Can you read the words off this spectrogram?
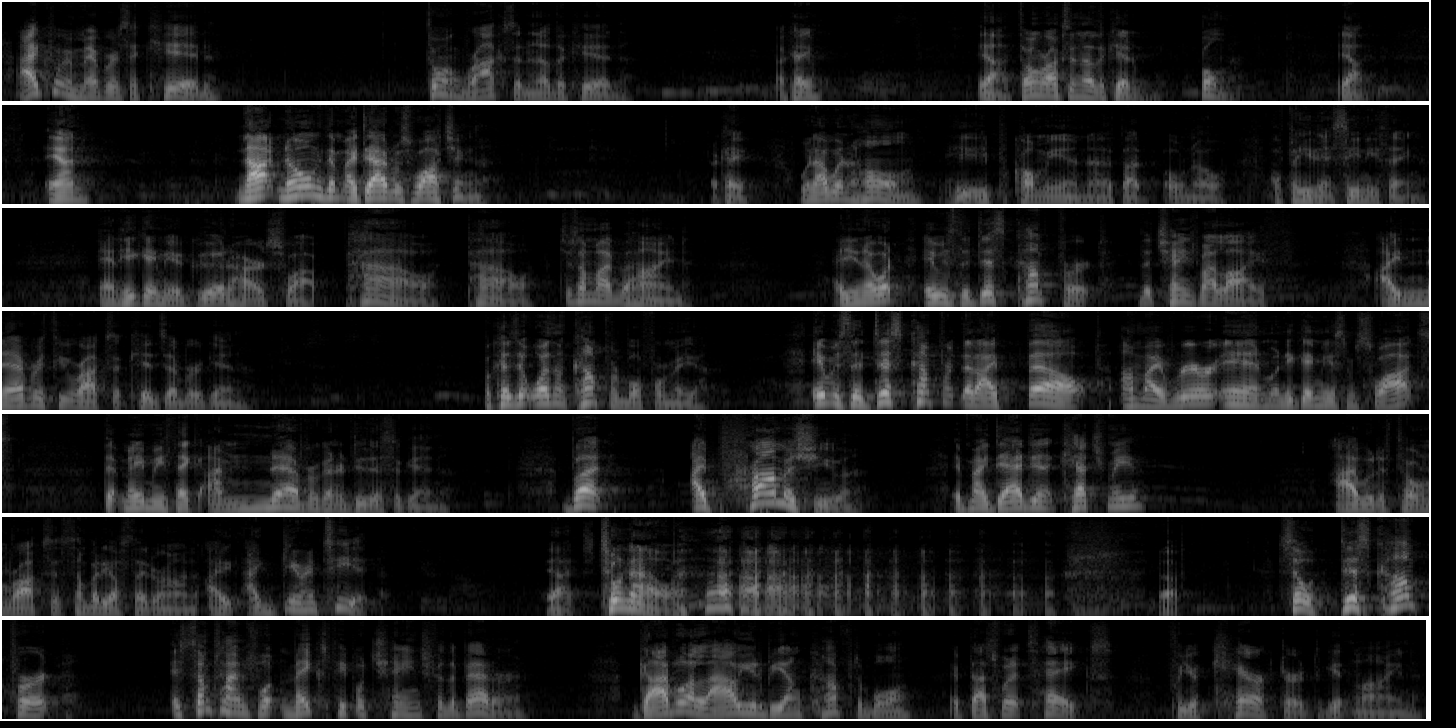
I can remember as a kid throwing rocks at another kid. Okay? Yeah, throwing rocks at another kid. Boom. Yeah. And not knowing that my dad was watching. Okay, when I went home, he, he called me in, and I thought, oh no, hopefully he didn't see anything. And he gave me a good hard swap. Pow, pow, just on my behind. And you know what? It was the discomfort that changed my life. I never threw rocks at kids ever again because it wasn't comfortable for me. It was the discomfort that I felt on my rear end when he gave me some swats that made me think, I'm never going to do this again. But I promise you, if my dad didn't catch me, I would have thrown rocks at somebody else later on. I, I guarantee it. Yeah, till now. so, discomfort is sometimes what makes people change for the better. God will allow you to be uncomfortable if that's what it takes for your character to get in line.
